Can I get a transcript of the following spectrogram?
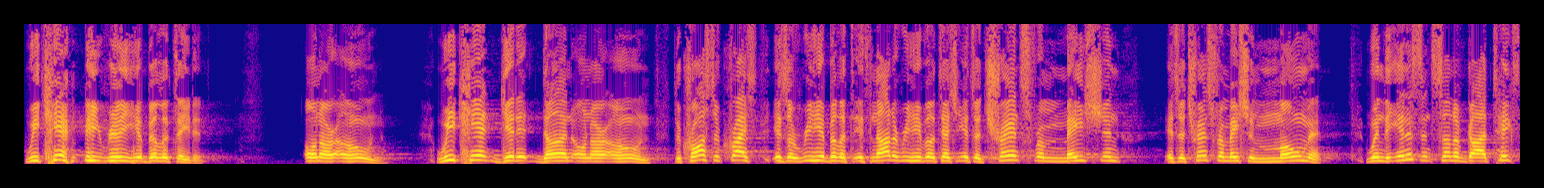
We can't be rehabilitated on our own. We can't get it done on our own. The cross of Christ is a rehabilitation. It's not a rehabilitation. It's a transformation. It's a transformation moment when the innocent Son of God takes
